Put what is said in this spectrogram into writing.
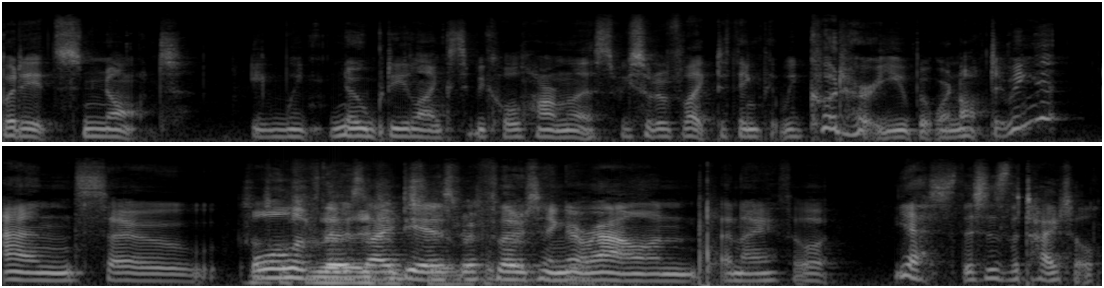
but it's not. We nobody likes to be called harmless. We sort of like to think that we could hurt you, but we're not doing it. And so all of those ideas were floating bit, yeah. around, and I thought, yes, this is the title.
